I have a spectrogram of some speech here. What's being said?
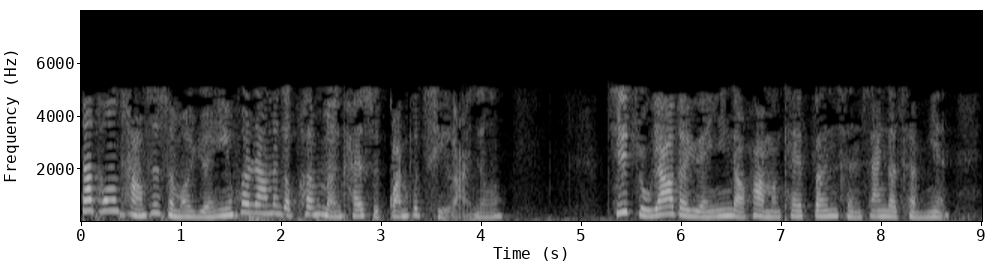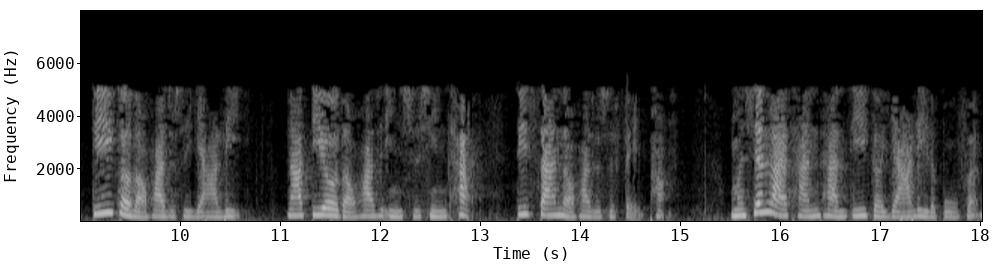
那通常是什么原因会让那个喷门开始关不起来呢？其实主要的原因的话，我们可以分成三个层面。第一个的话就是压力，那第二的话是饮食形态，第三的话就是肥胖。我们先来谈谈第一个压力的部分，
